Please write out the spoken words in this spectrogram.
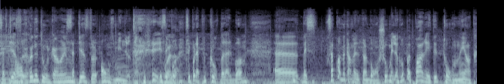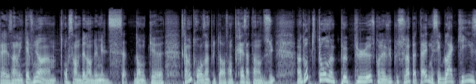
Cette pièce On reconnaît tout quand même. Cette pièce dure 11 minutes. c'est pas, pas la plus courte de l'album. Euh, mais ça promet quand même d'être un bon show, mais le groupe n'a pas arrêté de tourner en 13 ans. Il était venu au Centre en 2017. Donc, euh, c'est quand même trois ans plus tard. Ils sont très attendus. Un groupe qui tourne un peu plus, qu'on a vu plus souvent peut-être, mais c'est Black Keys.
